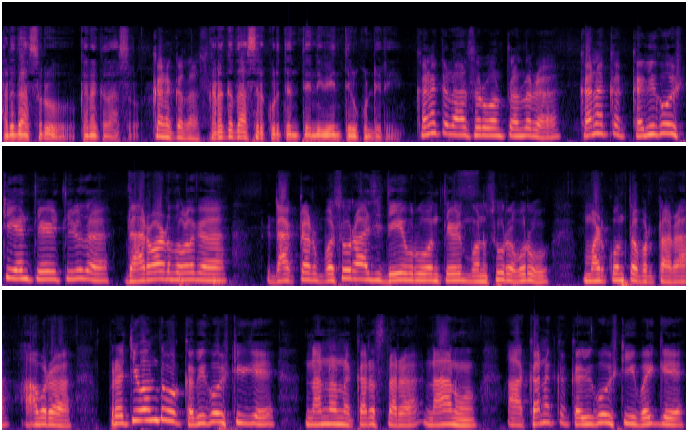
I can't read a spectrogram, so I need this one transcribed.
ಹರಿದಾಸರು ಕನಕದಾಸರು. ಕನಕದಾಸ ಕನಕದಾಸರ ಕುರಿತಂತೆ ನೀವೇನ್ ತಿಳ್ಕೊಂಡಿರಿ? ಕನಕದಾಸರು ಅಂತಂದ್ರೆ ಕನಕ ಕವಿಗೋಷ್ಠಿ ಅಂತೇಳಿ ತಿಳಿದ ಧಾರವಾಡದೊಳಗ ಡಾಕ್ಟರ್ ಬಸವರಾಜ ದೇವರು ಅಂತೇಳಿ ಮನ್ಸೂರ್ ಅವರು ಮಾಡ್ಕೊಂತ ಬರ್ತಾರ. ಅವರ ಪ್ರತಿಯೊಂದು ಕವಿಗೋಷ್ಠಿಗೆ ನನ್ನನ್ನು ಕರೆಸ್ತಾರ. ನಾನು ಆ ಕನಕ ಕವಿಗೋಷ್ಠಿ ಬಗ್ಗೆ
